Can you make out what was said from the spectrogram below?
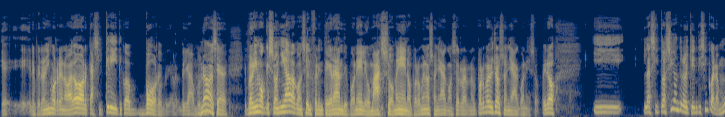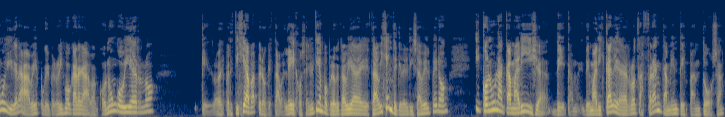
eh, en el peronismo renovador, casi crítico, Bord, digamos, ¿no? O sea, el peronismo que soñaba con ser el Frente Grande, ponele, o más o menos, por lo menos soñaba con ser, por lo menos yo soñaba con eso, pero, y la situación del 85 era muy grave, porque el peronismo cargaba con un gobierno que lo desprestigiaba, pero que estaba lejos en el tiempo, pero que todavía estaba vigente, que era el de Isabel Perón, y con una camarilla de, mariscales de derrotas francamente espantosa,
